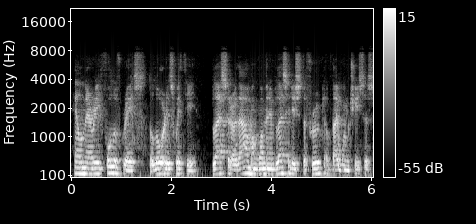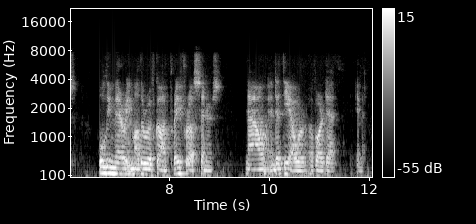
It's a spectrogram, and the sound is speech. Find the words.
Hail Mary, full of grace, the Lord is with thee. Blessed art thou among women, and blessed is the fruit of thy womb, Jesus. Holy Mary, Mother of God, pray for us sinners, now and at the hour of our death. Amen.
